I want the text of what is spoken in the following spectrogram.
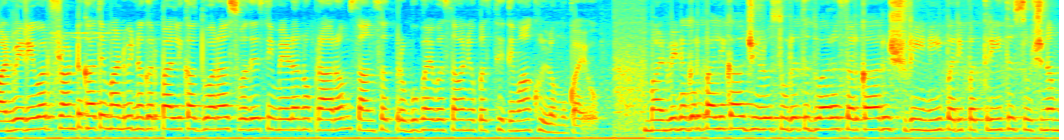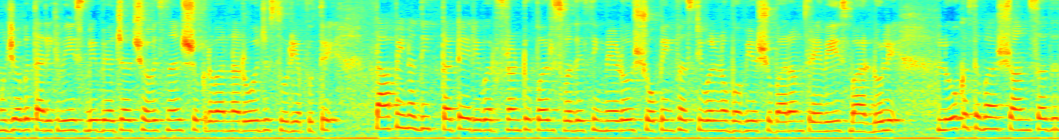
માંડવી રિવરફ્રન્ટ ખાતે માંડવી નગરપાલિકા દ્વારા સ્વદેશી મેળાનો પ્રારંભ સાંસદ પ્રભુભાઈ વસાવાની ઉપસ્થિતિમાં ખુલ્લો મુકાયો. માંડવી નગરપાલિકા જિલ્લો સુરત દ્વારા સરકાર શ્રીની પરિપત્રિત સૂચના મુજબ તારીખ વીસ બે બે હજાર છવ્વીસના શુક્રવારના રોજ સૂર્યપુત્રી તાપી નદી તટે રિવરફ્રન્ટ ઉપર સ્વદેશી મેળો શોપિંગ ફેસ્ટિવલનો ભવ્ય શુભારંભ, ત્રેવીસ બારડોલે લોકસભા સાંસદ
